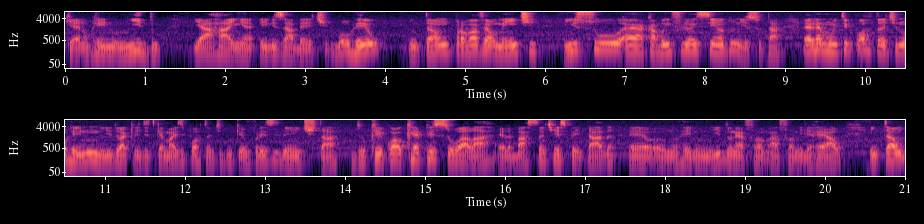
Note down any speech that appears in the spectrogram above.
que é no Reino Unido, e a rainha Elizabeth morreu, então provavelmente isso é, acabou influenciando nisso, tá? Ela é muito importante no Reino Unido, acredito que é mais importante do que o presidente, tá? Do que qualquer pessoa lá, ela é bastante respeitada é, no Reino Unido, né? A, fam a família real, então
